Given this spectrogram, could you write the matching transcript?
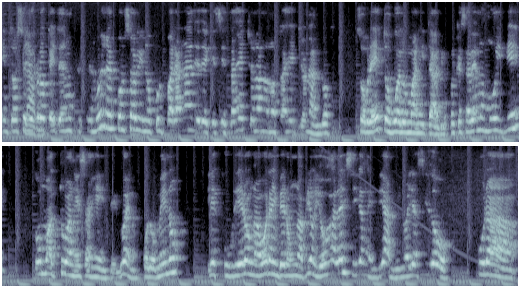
Entonces yo creo que ahí tenemos que ser muy responsables y no culpar a nadie de que si está gestionando o no está gestionando sobre estos vuelos humanitarios, porque sabemos muy bien cómo actúan esa gente. Bueno, por lo menos descubrieron ahora enviaron un avión y ojalá y sigan enviando y no haya sido pura,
